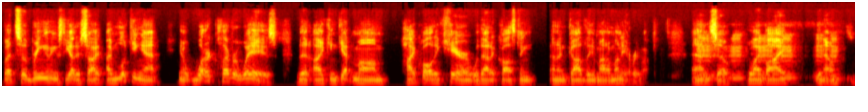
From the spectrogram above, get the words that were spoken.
but so bringing things together. So I, i'm looking at you know what are clever ways that i can get mom high quality care without it costing an ungodly amount of money every month. And mm-hmm, so do i buy mm-hmm, you know mm-hmm.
